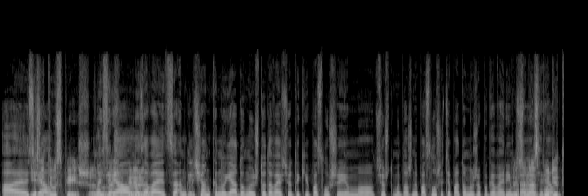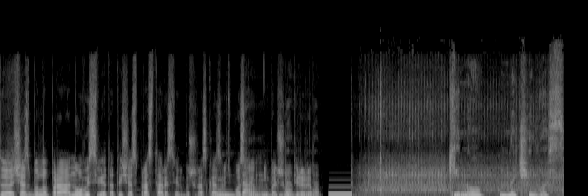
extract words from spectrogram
А, сериал, Если ты успеешь. Э, сериал называется «Англичанка», но я думаю, что давай все-таки послушаем э, все, что мы должны послушать, а потом уже поговорим То про есть у нас сериал. будет, сейчас э, было про новый свет, а ты сейчас про старый свет будешь рассказывать после да, небольшого да, перерыва. Да. Кино началось.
